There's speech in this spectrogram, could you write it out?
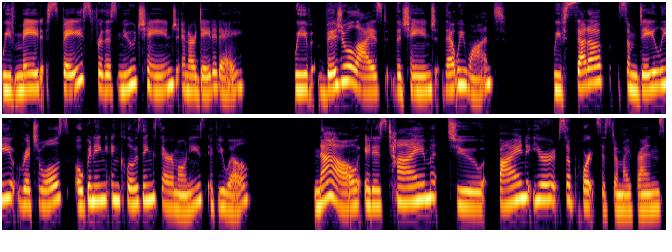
We've made space for this new change in our day to day. We've visualized the change that we want. We've set up some daily rituals, opening and closing ceremonies, if you will. Now it is time to find your support system, my friends.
